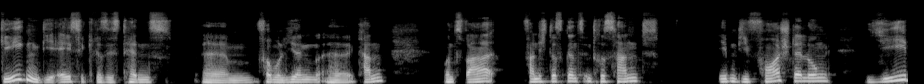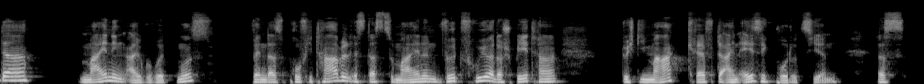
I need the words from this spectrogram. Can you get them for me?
gegen die ASIC-Resistenz ähm, formulieren äh, kann. Und zwar fand ich das ganz interessant, eben die Vorstellung, jeder Mining-Algorithmus, wenn das profitabel ist, das zu meinen, wird früher oder später durch die Marktkräfte ein ASIC produzieren. Das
